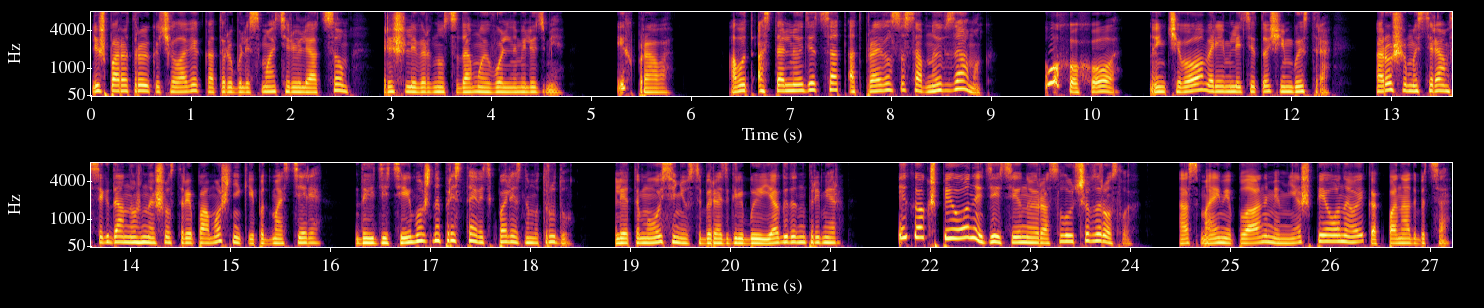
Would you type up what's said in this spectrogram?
Лишь пара-тройка человек, которые были с матерью или отцом, решили вернуться домой вольными людьми. Их право. А вот остальной детсад отправился со мной в замок. Ох-охо. Но ничего, время летит очень быстро — Хорошим мастерам всегда нужны шустрые помощники и подмастерья. Да и детей можно приставить к полезному труду. Летом и осенью собирать грибы и ягоды, например. И как шпионы дети иной раз лучше взрослых. А с моими планами мне шпионы ой как понадобятся.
